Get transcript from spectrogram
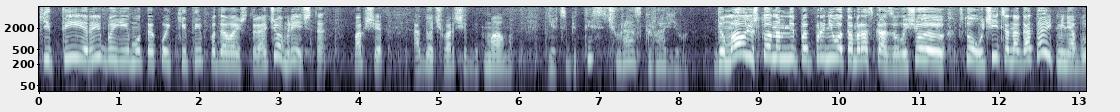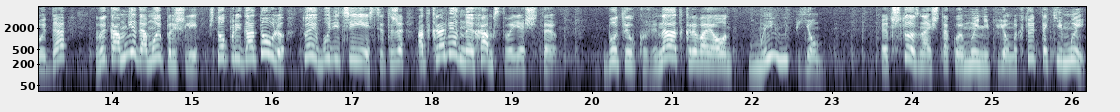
киты, рыбы ему такой, киты подавай, что ли? О чем речь-то вообще? А дочь ворчит, говорит, мама, я тебе тысячу раз говорила. Да мало ли, что она мне про него там рассказывала. Еще что, учить она готовить меня будет, да? Вы ко мне домой пришли. Что приготовлю, то и будете есть. Это же откровенное хамство, я считаю. Бутылку вина открывая, он «Мы не пьем». Это что значит такое «мы не пьем»? И кто это такие «мы»?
